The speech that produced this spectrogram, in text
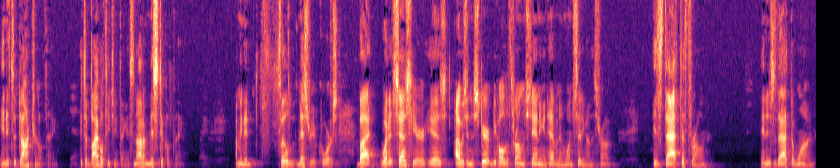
And it's a doctrinal thing. It's a Bible teaching thing. It's not a mystical thing. I mean, it's filled with mystery, of course. But what it says here is, I was in the Spirit, and behold, a throne was standing in heaven, and one sitting on the throne. Is that the throne? And is that the one?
